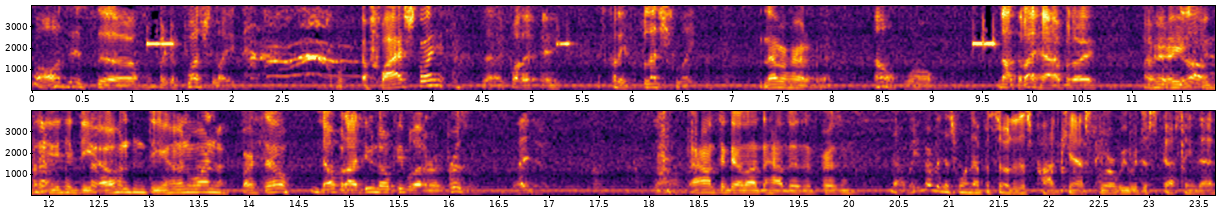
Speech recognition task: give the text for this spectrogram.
Well, it's, it's uh, like a flashlight. A flashlight? Uh, called a, a, it's called a flashlight. Never heard of it. Oh well, not that I have, but I. I looked Hey, it up. do, you, do you own? Do you own one or two? no, but I do know people that are in prison. They do. So I don't think they're allowed to have those in prison. no, but you remember this one episode of this podcast where we were discussing that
